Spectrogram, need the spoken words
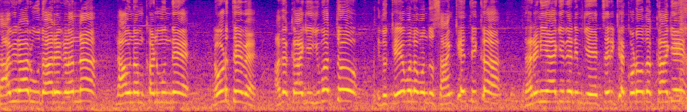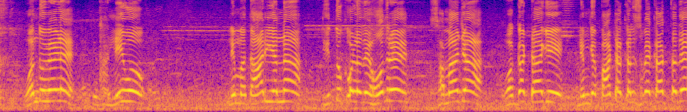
ಸಾವಿರಾರು ಉದಾಹರಣೆಗಳನ್ನು ನಾವು ನಮ್ಮ ಕಣ್ಮುಂದೆ ನೋಡ್ತೇವೆ. ಅದಕ್ಕಾಗಿ ಇವತ್ತು ಇದು ಕೇವಲ ಒಂದು ಸಾಂಕೇತಿಕ ಧರಣಿಯಾಗಿದೆ. ನಿಮಗೆ ಎಚ್ಚರಿಕೆ ಕೊಡೋದಕ್ಕಾಗಿ ಒಂದು ವೇಳೆ ನೀವು ನಿಮ್ಮ ದಾರಿಯನ್ನು ತಿದ್ದುಕೊಳ್ಳದೆ ಹೋದರೆ ಸಮಾಜ ಒಗ್ಗಟ್ಟಾಗಿ ನಿಮಗೆ ಪಾಠ ಕಲಿಸ್ಬೇಕಾಗ್ತದೆ.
